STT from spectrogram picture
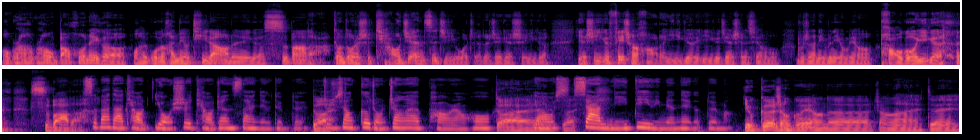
哦，然后然后包括那个我还我们还没有提到的那个斯巴达，更多的是挑战自己。我觉得这个是一个，也是一个非常好的一个一个健身项目。不知道你们有没有跑过一个 斯巴达？斯巴达挑勇士挑战赛那个对不对？对，就是像各种障碍跑，然后对要下泥地里面那个对吗？有各种各样的障碍，对，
